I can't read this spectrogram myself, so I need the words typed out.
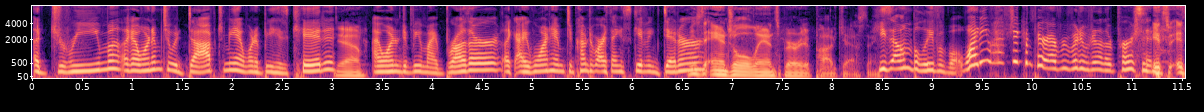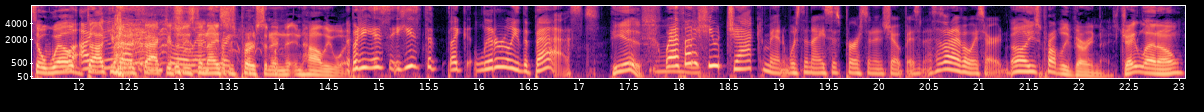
a dream. Like I want him to adopt me. I want to be his kid. Yeah. I want him to be my brother. Like I want him to come to our Thanksgiving dinner. He's Angela Lansbury of podcasting. He's unbelievable. Why do you have to compare everybody with another person? It's it's a well Well, documented fact that she's the nicest person in, in Hollywood. but he is. He's the like literally the best. he is. Wait, I thought Hugh Jackman was the nicest person in show business. That's what I've always heard. Oh, he's probably very nice. Jay Leno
